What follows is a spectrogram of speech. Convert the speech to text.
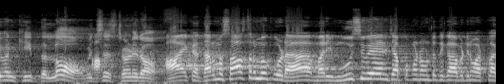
Even keep the law which is turn ఆ యొక్క ధర్మశాస్త్రము కూడా మరి మూసివే అని చెప్పకుండా ఉంటుంది కాబట్టి అట్లా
